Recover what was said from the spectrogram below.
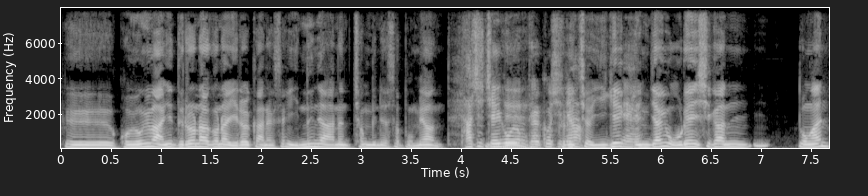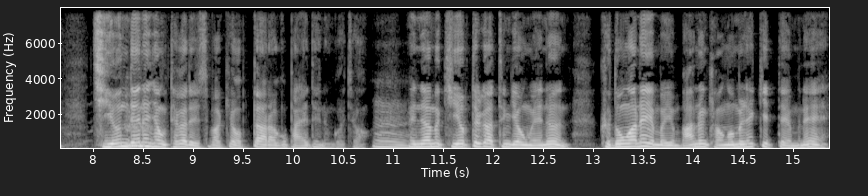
그 고용이 많이 늘어나거나 이럴 가능성이 있느냐 하는 측면에서 보면 다시 재고용 될 것이냐 그렇죠. 이게 네. 굉장히 오랜 시간 동안 지연되는 음. 형태가 될 수밖에 없다라고 봐야 되는 거죠. 음. 왜냐하면 기업들 같은 경우에는 그동안에 뭐 많은 경험을 했기 때문에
